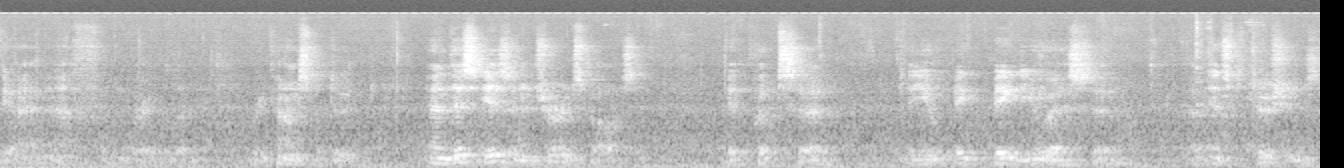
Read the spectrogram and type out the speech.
the IMF, and were able to reconstitute. And this is an insurance policy. It puts uh, the U- big, big U.S. Uh, institutions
